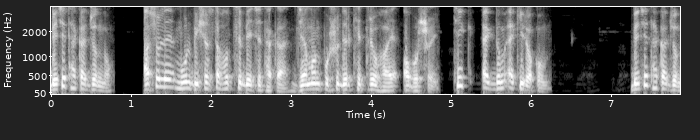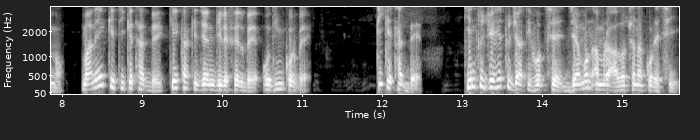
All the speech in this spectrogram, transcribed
বেঁচে থাকার জন্য। আসলে মূল বিষয়টা হচ্ছে বেঁচে থাকা যেমন পশুদের ক্ষেত্রেও হয় অবশ্যই। ঠিক একদম একই রকম। বেঁচে থাকার জন্য। মানে কে টিকে থাকবে কে কাকে যেন গিলে ফেলবে অধীন করবে। টিকে থাকবে। কিন্তু যেহেতু জাতি হচ্ছে যেমন আমরা আলোচনা করেছি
